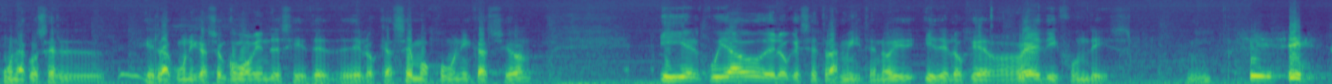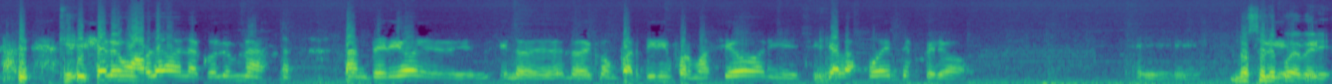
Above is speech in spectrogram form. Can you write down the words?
una cosa es, la comunicación, como bien decís, desde lo que hacemos comunicación y el cuidado de lo que se transmite ¿no? y, de lo que redifundís. ¿Mm? Sí, sí. sí. Ya lo hemos hablado en la columna anterior, lo, de, compartir información y chequear las fuentes, pero... Eh, no se le puede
